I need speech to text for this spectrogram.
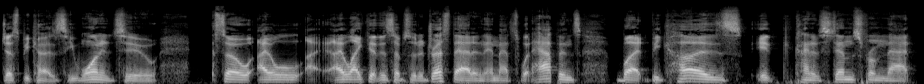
just because he wanted to. So I will, I like that this episode addressed that, and, and that's what happens. But because it kind of stems from that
